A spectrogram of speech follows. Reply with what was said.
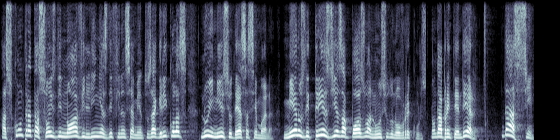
as contratações de nove linhas de financiamentos agrícolas no início dessa semana, menos de três dias após o anúncio do novo recurso. Não dá para entender? Dá sim.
